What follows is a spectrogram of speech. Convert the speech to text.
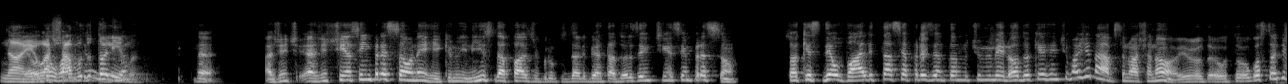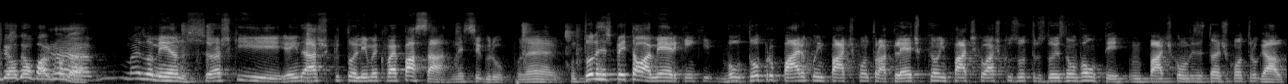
Não, é eu achava o do Tolima. Né? É. A, gente, a gente tinha essa impressão, né, Henrique? No início da fase de grupos da Libertadores, a gente tinha essa impressão. Só que esse Del Valle está se apresentando no time melhor do que a gente imaginava. Você não acha, não? Eu, eu tô gostando de ver o Del Valle ah, jogar. Mais ou menos. Eu acho que ainda acho que o Tolima é que vai passar nesse grupo, né? Com todo respeito ao América, em que voltou para o páreo com o empate contra o Atlético, que é um empate que eu acho que os outros dois não vão ter, um empate como visitante contra o Galo.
